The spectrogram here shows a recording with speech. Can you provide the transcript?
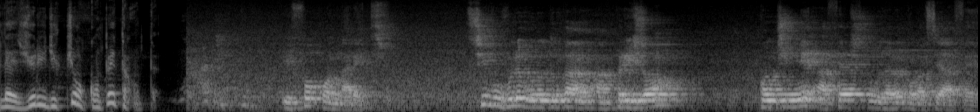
les juridictions compétentes. Il faut qu'on arrête. Si vous voulez vous retrouver en, prison, continuez à faire ce que vous avez commencé à faire.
